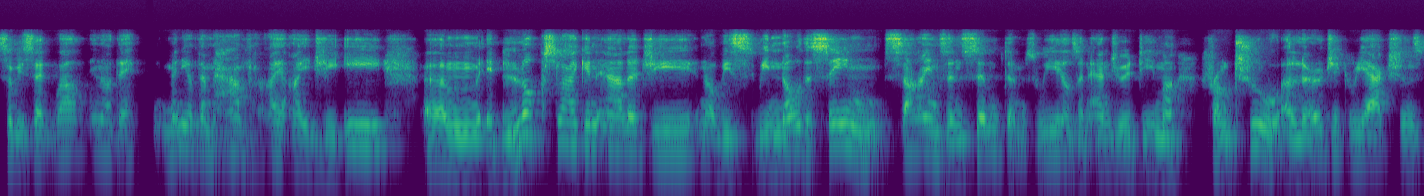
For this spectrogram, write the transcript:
So we said, well, you know, they, many of them have high IgE. Um, it looks like an allergy. You know, we, we know the same signs and symptoms, wheals and angioedema from true allergic reactions.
